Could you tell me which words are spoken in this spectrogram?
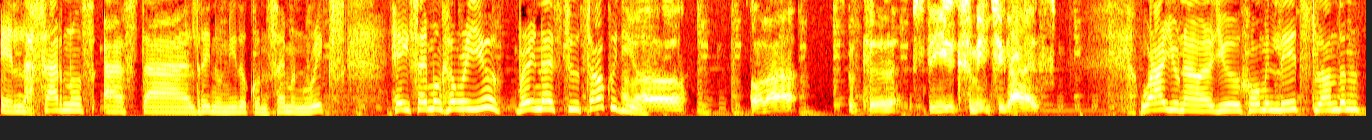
enlazarnos hasta el Reino Unido con Simon Riggs. Hey Simon, how are you? Very nice to talk with you. Hello. Hola. It's good to see you, to meet you guys. Where are you now? Are you home in Leeds, London?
